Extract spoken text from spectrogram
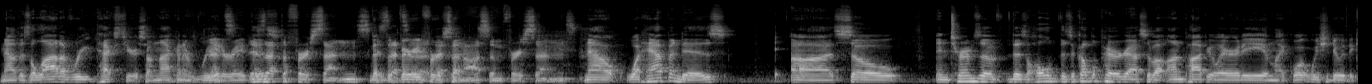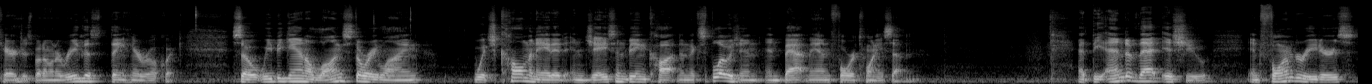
Now, there's a lot of re- text here, so I'm not going to reiterate That's- this. Is that the first sentence? That's the very a- first that's an awesome first sentence. Now, what happened is, uh, so in terms of there's a whole there's a couple paragraphs about unpopularity and like what we should do with the characters, but I'm going to read this thing here real quick. So we began a long storyline, which culminated in Jason being caught in an explosion in Batman 427. At the end of that issue, informed readers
